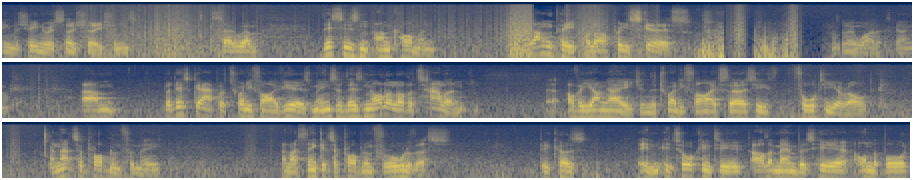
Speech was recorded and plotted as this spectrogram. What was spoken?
machinery associations. So, um, this isn't uncommon. Young people are pretty scarce. I don't know why that's going on. Um, but this gap of 25 years means that there's not a lot of talent of a young age in the 25, 30, 40 year old. And that's a problem for me. And I think it's a problem for all of us because in, in talking to other members here on the board,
